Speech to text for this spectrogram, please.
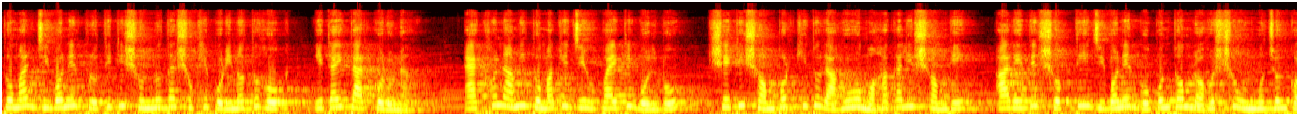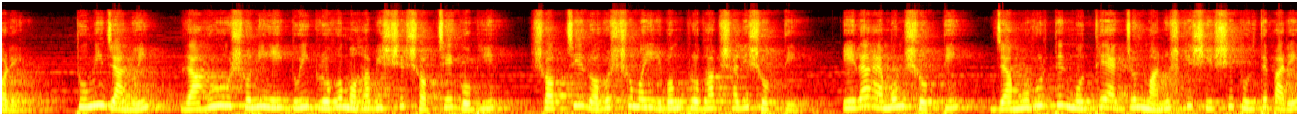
তোমার জীবনের প্রতিটি শূন্যতা সুখে পরিণত হোক, এটাই তার করুণা। এখন আমি তোমাকে যে উপায়টি বলব সেটি সম্পর্কিত রাহু ও মহাকালীর সঙ্গে আর এদের শক্তি জীবনের গোপনতম রহস্য উন্মোচন করে। তুমি জানোই, রাহু ও শনি এই দুই গ্রহ মহাবিশ্বের সবচেয়ে গভীর, সবচেয়ে রহস্যময় এবং প্রভাবশালী শক্তি। এরা এমন শক্তি যা মুহূর্তের মধ্যে একজন মানুষকে শীর্ষে তুলতে পারে,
